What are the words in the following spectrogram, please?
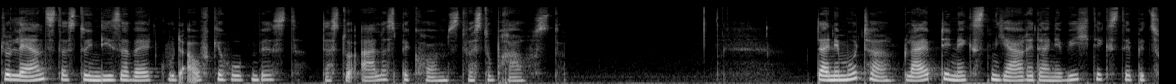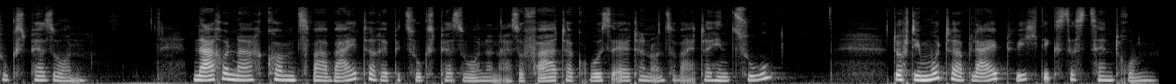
Du lernst, dass du in dieser Welt gut aufgehoben bist, dass du alles bekommst, was du brauchst. Deine Mutter bleibt die nächsten Jahre deine wichtigste Bezugsperson. Nach und nach kommen zwar weitere Bezugspersonen, also Vater, Großeltern und so weiter hinzu, doch die Mutter bleibt wichtigstes Zentrum.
